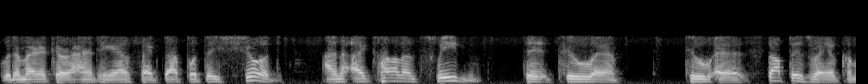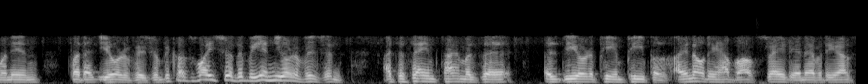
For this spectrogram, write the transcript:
with America or anything else like that, but they should. And I call on Sweden to to uh, to uh, stop Israel coming in for that Eurovision because why should it be in Eurovision at the same time as the as the European people? I know they have Australia and everything else.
